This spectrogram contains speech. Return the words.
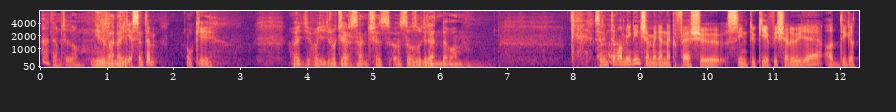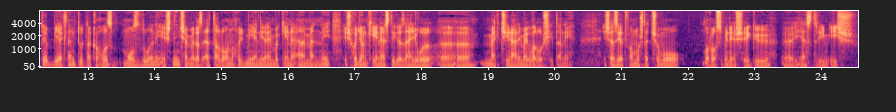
Hát nem tudom. Nyilván egy... Ugye, szerintem... Oké. Okay. Vagy, vagy egy Roger Sanchez, az, az úgy rendben van. Szerintem amíg nincsen meg ennek a felső szintű képviselője, addig a többiek nem tudnak ahhoz mozdulni, és nincsen meg az etalon, hogy milyen irányba kéne elmenni, és hogyan kéne ezt igazán jól ö, megcsinálni, megvalósítani. És ezért van most egy csomó orosz minőségű ö, ilyen stream is.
